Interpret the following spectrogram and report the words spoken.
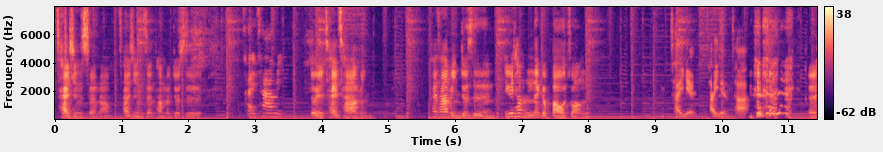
蔡先生啊，蔡先生他们就是蔡差明，对蔡差明，蔡差明就是因为他们那个包装，猜眼猜眼差，对，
